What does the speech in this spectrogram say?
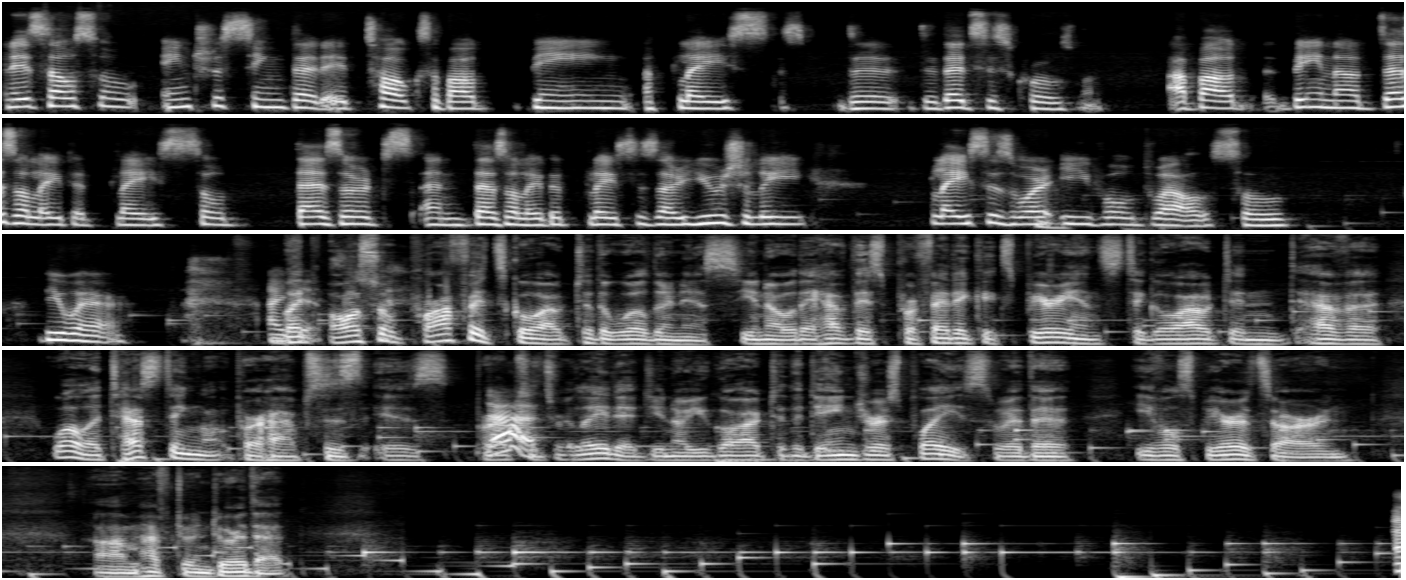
And it's also interesting that it talks about being a place, the the Dead Sea Scrolls one, about being a desolated place. So deserts and desolated places are usually places where mm. evil dwells. So beware. I but also prophets go out to the wilderness. You know, they have this prophetic experience to go out and have a well, a testing perhaps is is perhaps yeah. it's related. You know, you go out to the dangerous place where the evil spirits are and um, have to endure that.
